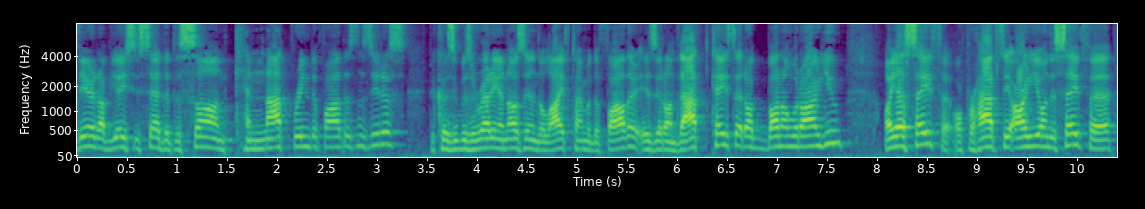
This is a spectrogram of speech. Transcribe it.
there Rabbi Yossi said that the son cannot bring the father's naziris because he was already a nazir in the lifetime of the father. Is it on that case that Rabbanan would argue? Or yes, or perhaps they argue on the Sefer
